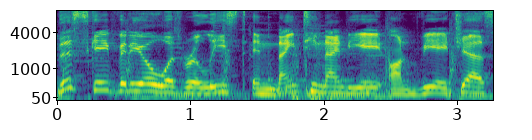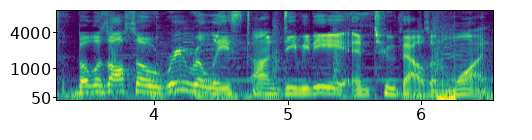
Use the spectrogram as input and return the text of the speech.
This skate video was released in 1998 on VHS, but was also re-released on DVD in 2001.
